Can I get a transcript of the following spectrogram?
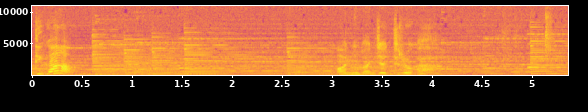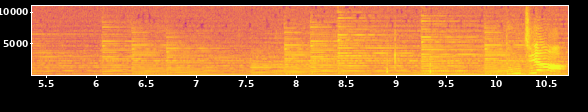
어디가? 언니 먼저 들어가. 동주야.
